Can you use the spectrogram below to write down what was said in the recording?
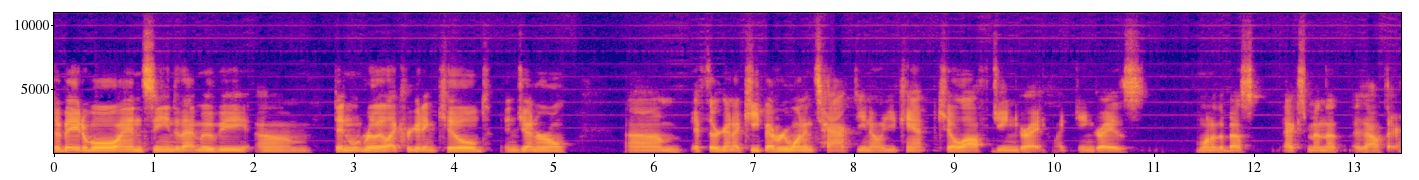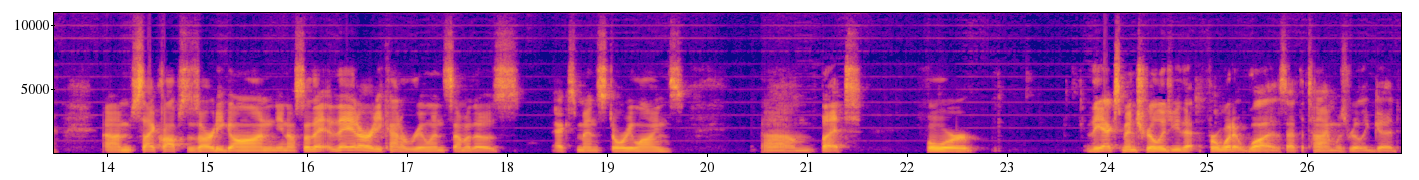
debatable and scene to that movie. Um, didn't really like her getting killed in general. Um, if they're going to keep everyone intact, you know, you can't kill off Jean Grey. Like, Jean Grey is one of the best X Men that is out there. Um, Cyclops is already gone, you know, so they, they had already kind of ruined some of those X Men storylines. Um, but for the X Men trilogy, that for what it was at the time was really good.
